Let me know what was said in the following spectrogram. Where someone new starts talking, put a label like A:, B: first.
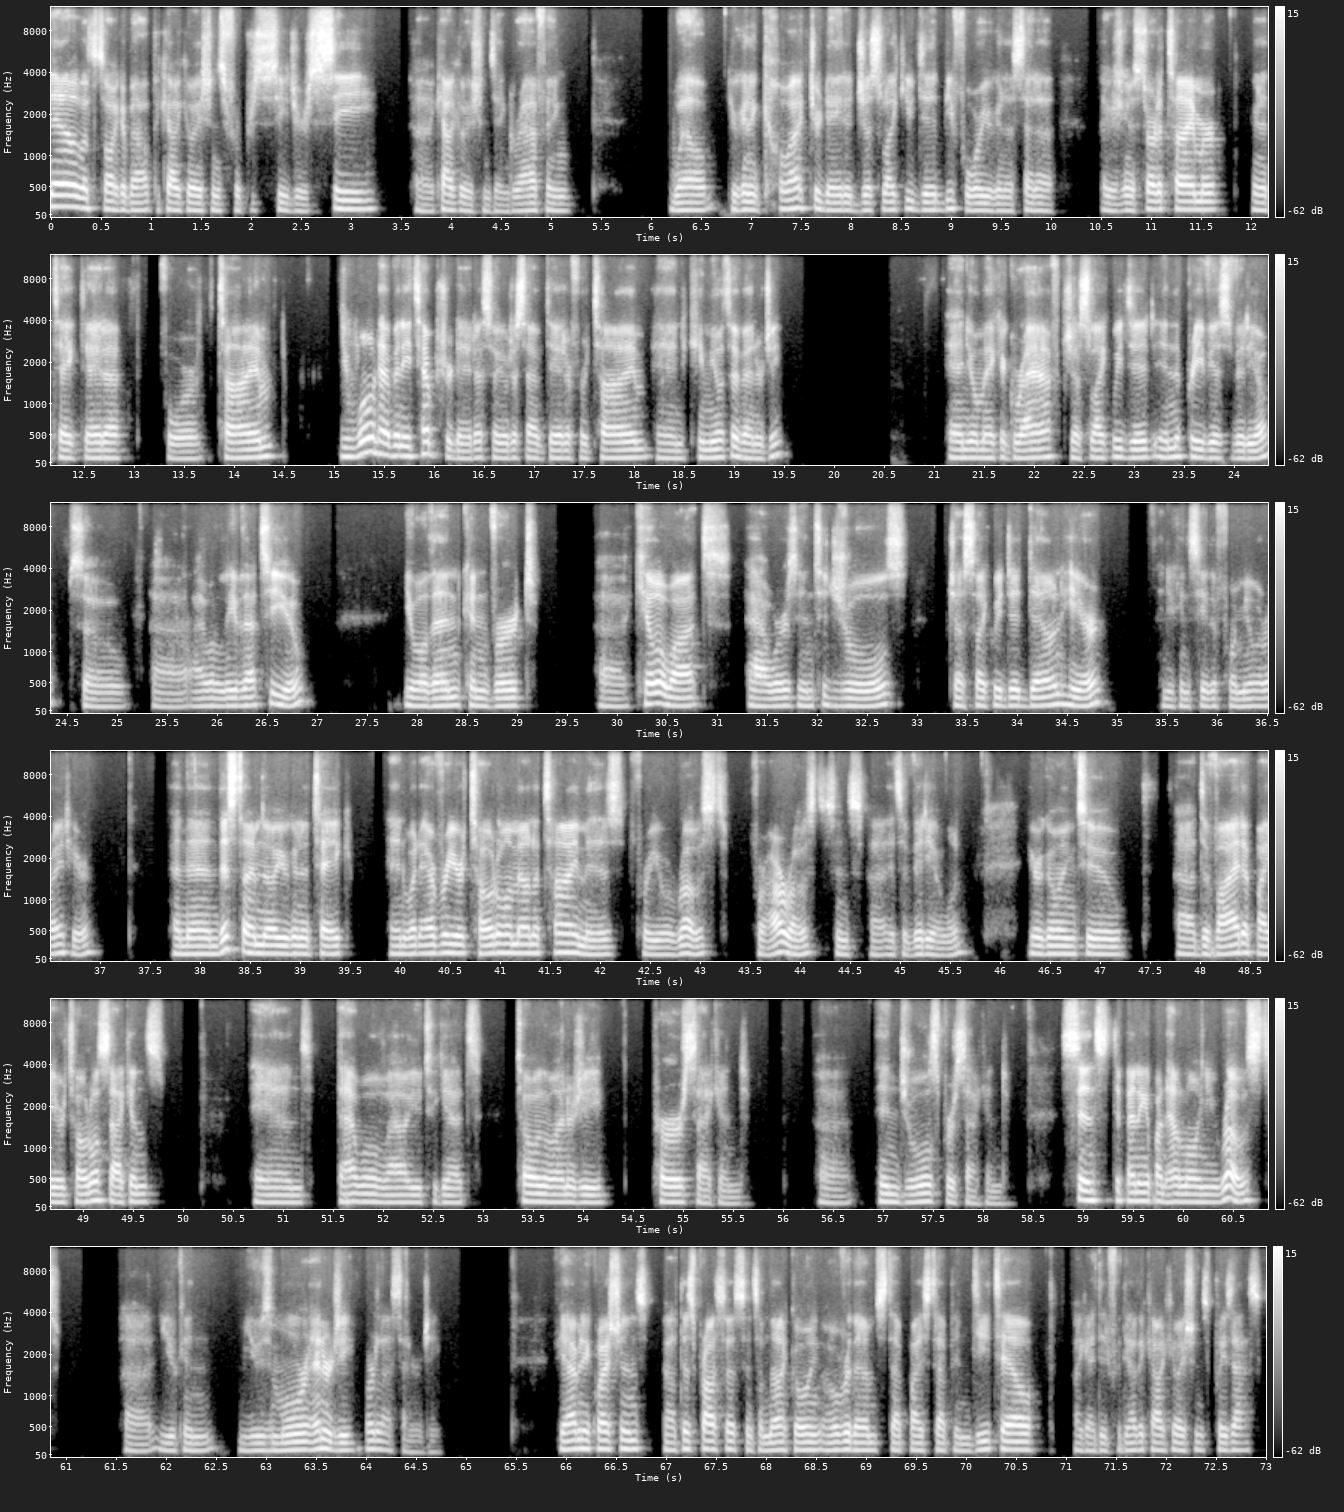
A: Now let's talk about the calculations for procedure C, uh, calculations and graphing. Well, you're going to collect your data just like you did before. You're going to set a, you're going to start a timer. You're going to take data for time. You won't have any temperature data, so you'll just have data for time and cumulative energy. And you'll make a graph just like we did in the previous video. So uh, I will leave that to you. You will then convert uh, kilowatt hours into joules, just like we did down here. And you can see the formula right here. And then this time, though, you're going to take and whatever your total amount of time is for your roast, for our roast, since uh, it's a video one, you're going to uh, divide it by your total seconds, and that will allow you to get total energy per second uh, in joules per second. Since depending upon how long you roast, uh, you can use more energy or less energy. If you have any questions about this process, since I'm not going over them step by step in detail, like I did for the other calculations, please ask.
